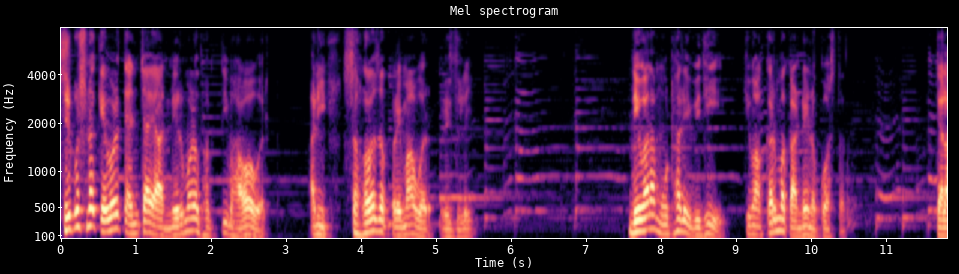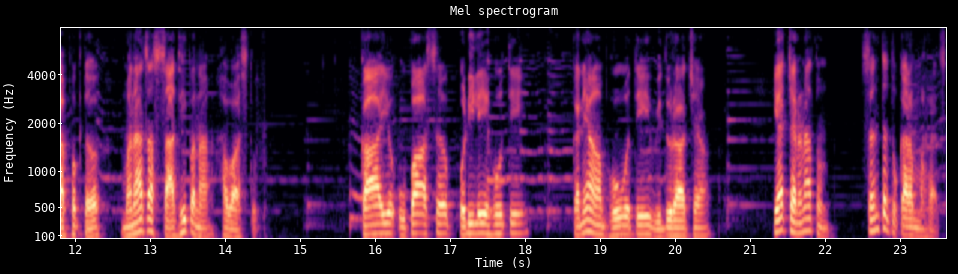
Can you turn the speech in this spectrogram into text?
श्रीकृष्ण केवळ त्यांच्या या निर्मळ भक्तिभावावर आणि सहज प्रेमावर रिजले. देवाला मोठाले विधी किंवा कर्मकांडे नको असतात. त्याला फक्त मनाचा साधेपणा हवा असतो. काय उपास पडिले होते? कन्या भोवते विदुराच्या या चरणातून संत तुकाराम महाराज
